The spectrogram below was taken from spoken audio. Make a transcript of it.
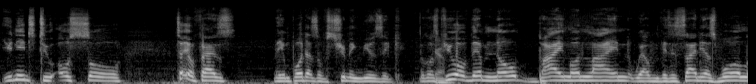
you need to also tell your fans the importance of streaming music because Yeah. few of them know buying online. We have Visisani as well,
